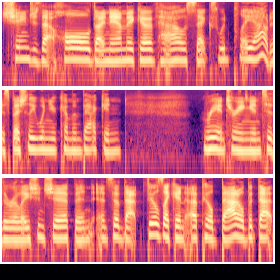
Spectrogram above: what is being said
changes that whole dynamic of how sex would play out especially when you're coming back and re-entering into the relationship and and so that feels like an uphill battle but that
